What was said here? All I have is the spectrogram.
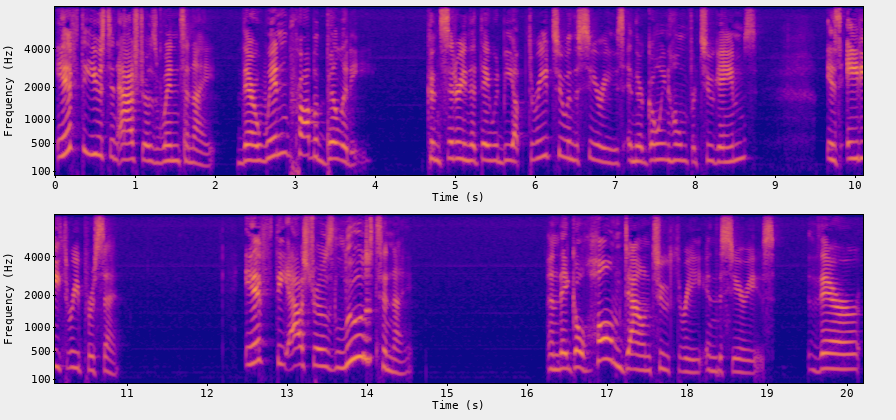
If the Houston Astros win tonight, their win probability considering that they would be up 3-2 in the series and they're going home for two games is 83%. If the Astros lose tonight and they go home down 2 3 in the series, their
